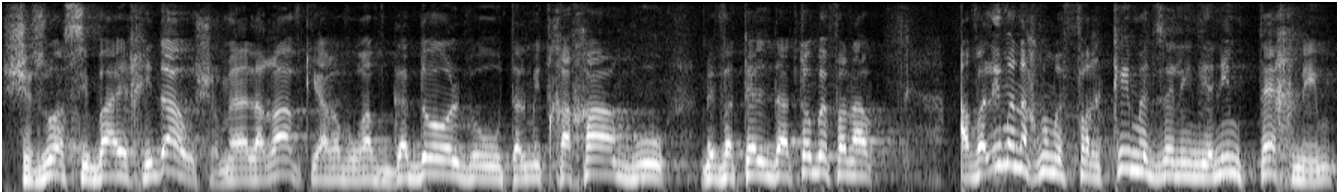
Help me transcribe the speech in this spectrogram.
שזו הסיבה היחידה, הוא שומע על הרב, כי הרב הוא רב גדול, והוא תלמיד חכם, והוא מבטל דעתו בפניו. אבל אם אנחנו מפרקים את זה לעניינים טכניים,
